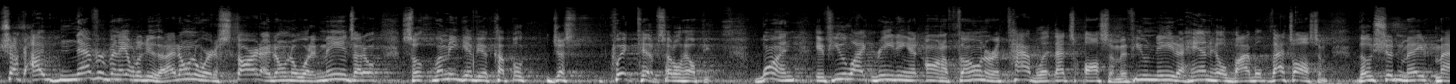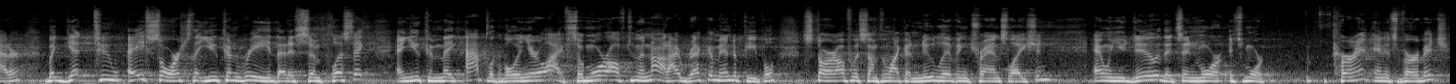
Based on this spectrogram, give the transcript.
Chuck, I've never been able to do that. I don't know where to start. I don't know what it means. I don't. So let me give you a couple just quick tips that'll help you. One, if you like reading it on a phone or a tablet, that's awesome. If you need a handheld Bible, that's awesome. Those shouldn't matter, but get to a source that you can read that is simplistic and you can make applicable in your life. So, more often than not, I recommend to people start off with something like a New Living Translation. And when you do, that's in more, it's more current in its verbiage.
